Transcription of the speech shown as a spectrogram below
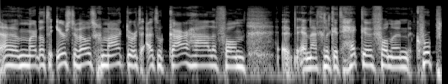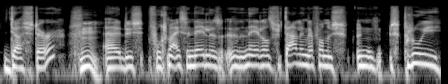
eh, maar dat de eerste wel is gemaakt door het uit elkaar halen van. en eigenlijk het hacken van een crop duster. Hmm. Eh, dus volgens mij is de Nederlands- de Nederlandse vertaling daarvan een, een sproei.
